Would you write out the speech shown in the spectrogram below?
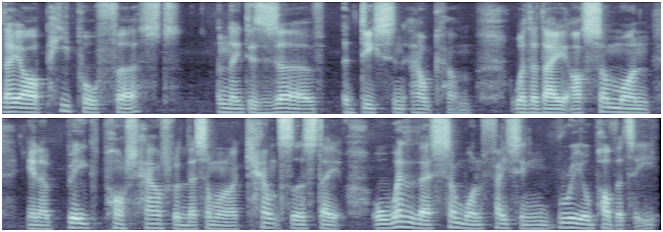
they are people first, and they deserve a decent outcome, whether they are someone in a big posh house, whether they're someone on a council estate, or whether they're someone facing real poverty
